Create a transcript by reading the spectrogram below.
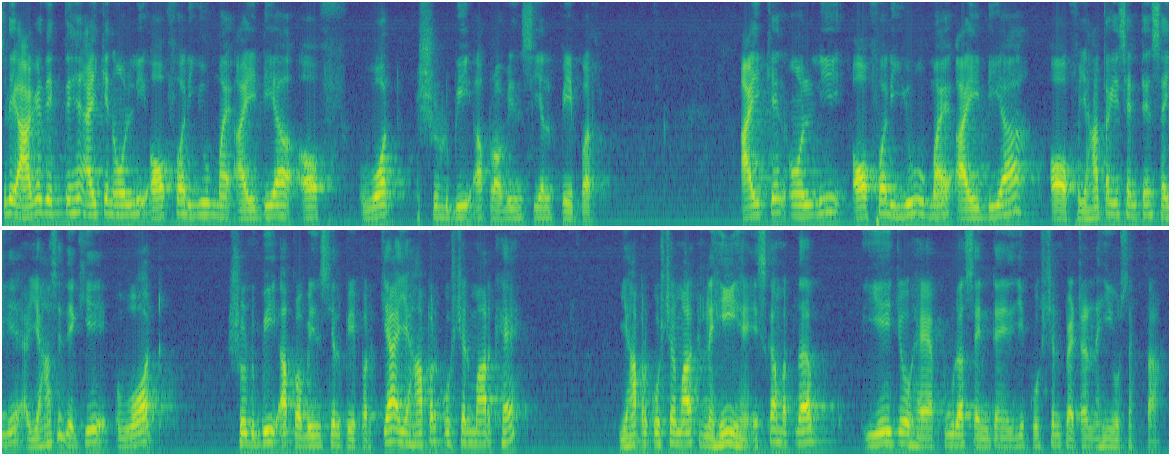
चलिए, आगे देखते हैं। I can only offer you my idea of what should be a provincial paper I can only offer you my idea of यहाँ तक ये सेंटेंस सही है, यहाँ से देखिए what should be a provincial paper क्या यहाँ पर क्वेश्चन मार्क है? यहाँ पर क्वेश्चन मार्क नहीं है। इसका मतलब ये जो है पूरा सेंटेंस ये क्वेश्चन पैटर्न नहीं हो सकता।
